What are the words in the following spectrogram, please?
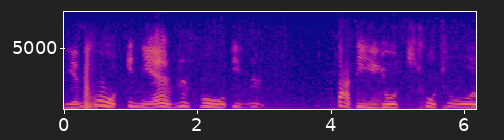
年复一年，日复一日，大地又处处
